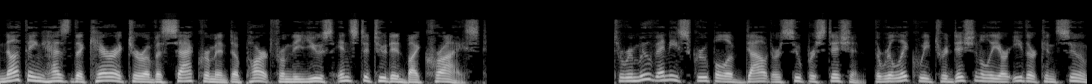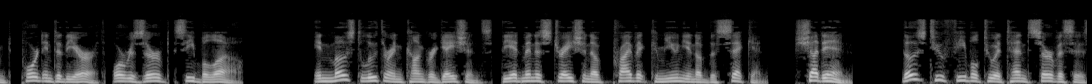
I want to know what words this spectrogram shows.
Nothing has the character of a sacrament apart from the use instituted by Christ. To remove any scruple of doubt or superstition, the reliquiae traditionally are either consumed, poured into the earth, or reserved see below. In most Lutheran congregations, the administration of private communion of the sick and shut in those too feeble to attend services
